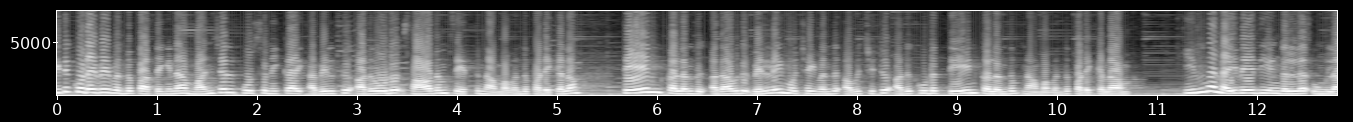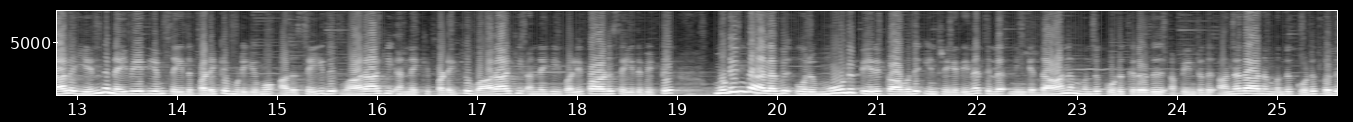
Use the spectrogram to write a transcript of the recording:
இது கூடவே வந்து பார்த்தீங்கன்னா மஞ்சள் பூசணிக்காய் அவிழ்த்து அதோடு சாதம் சேர்த்து நாம் வந்து படைக்கலாம். தேன் கலந்து அதாவது வெள்ளை மொச்சை வந்து அவிச்சிட்டு அது கூட தேன் கலந்தும் நாம் வந்து படைக்கலாம். இந்த நைவேத்தியங்களில் உங்களால் எந்த நைவேத்தியம் செய்து படைக்க முடியுமோ அதை செய்து வாராகி அன்னைக்கு படைத்து வாராகி அன்னையை வழிபாடு செய்துவிட்டு முடிந்த அளவு ஒரு மூணு பேருக்காவது இன்றைய தினத்துல நீங்க தானம் வந்து கொடுக்கிறது அப்படின்றது அன்னதானம் வந்து கொடுப்பது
